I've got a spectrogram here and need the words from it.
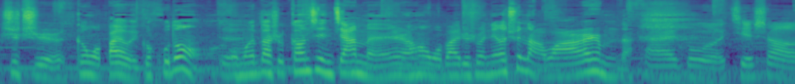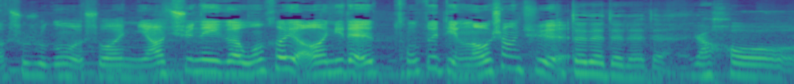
芝芝跟我爸有一个互动。我们当时刚进家门，然后我爸就说你要去哪玩什么的。他还跟我介绍，叔叔跟我说你要去那个文和友，你得从最顶楼上去。对对对对对。然后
